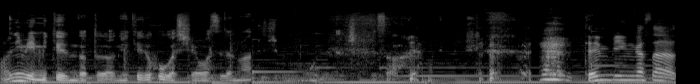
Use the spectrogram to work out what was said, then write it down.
アニメ見てるんだったら寝てる方が幸せだなって自分思うようになっちゃってさ。天秤がさ、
